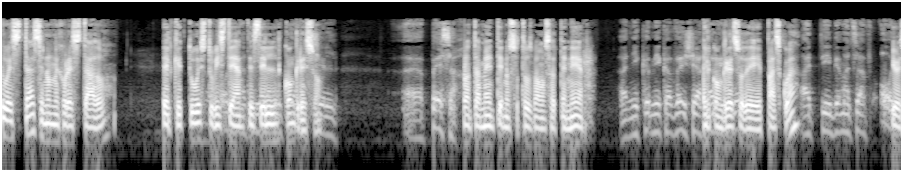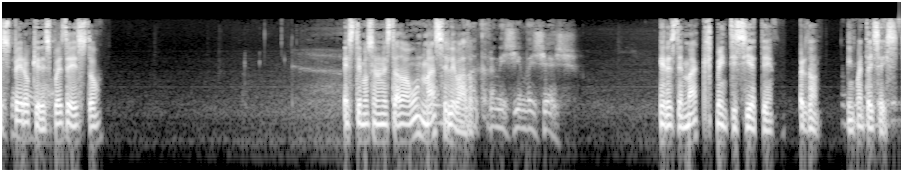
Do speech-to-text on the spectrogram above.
tú estás en un mejor estado del que tú estuviste antes del Congreso. Prontamente nosotros vamos a tener el Congreso de Pascua. Yo espero que después de esto estemos en un estado aún más elevado. Eres de Mac 27, perdón, 56.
